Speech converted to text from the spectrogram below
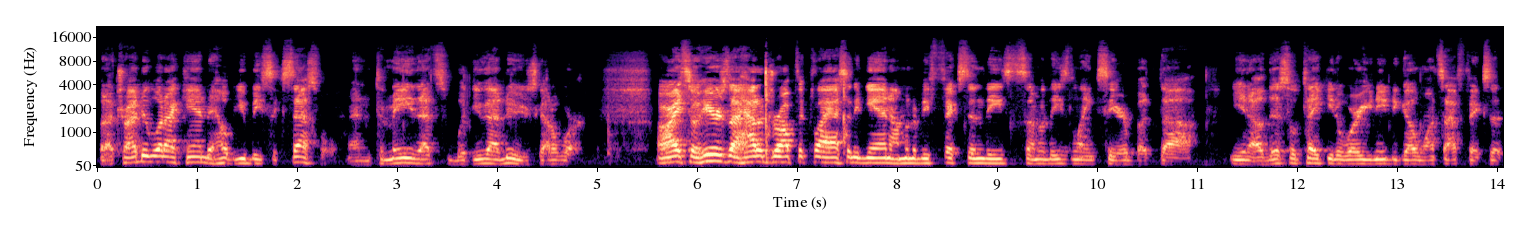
but I try to do what I can to help you be successful. And to me, that's what you got to do. You just got to work. All right, so here's the how to drop the class. And again, I'm going to be fixing these some of these links here, but uh, you know this will take you to where you need to go once I fix it.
